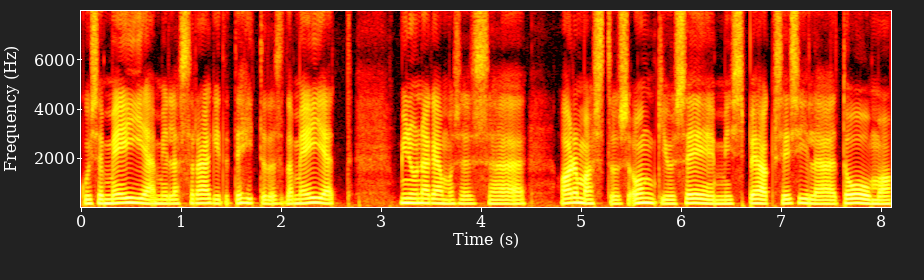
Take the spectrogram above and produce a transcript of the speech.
kui see meie, millest sa räägid, et ehitada seda meiet, minu nägemuses äh, armastus ongi ju see, mis peaks esile tooma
